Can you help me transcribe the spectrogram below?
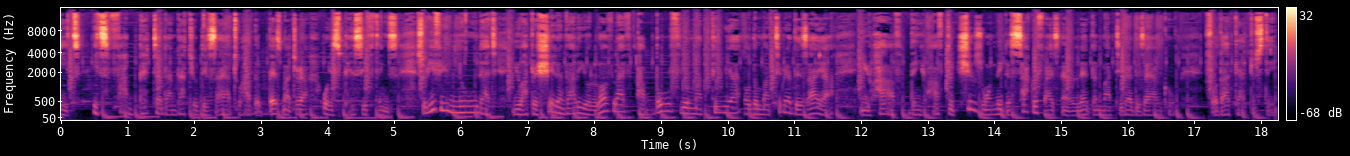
it. It's far better than that you desire to have the best material or expensive things. So if you know that you appreciate and value your love life above your material or the material desire you have, then you have to choose one, make the sacrifice, and let the material desire go for that guy to stay.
